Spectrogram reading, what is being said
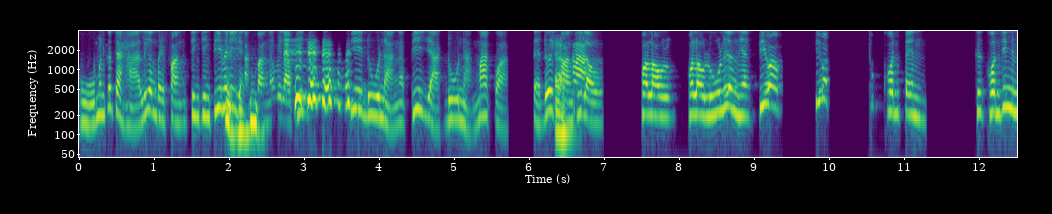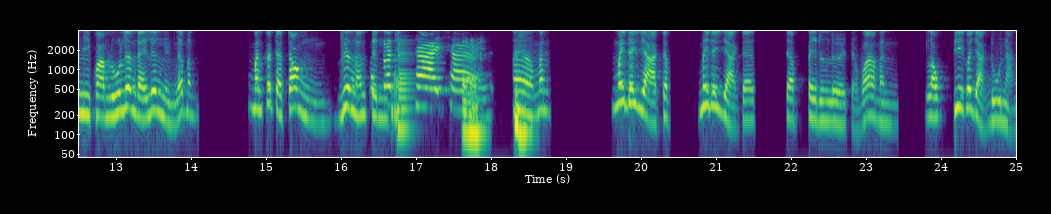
หูมันก็จะหาเรื่องไปฟัง จริง ๆ พี่ไม่ได้อยากฟังนะเวลาพี่พี่ดูหนังอะพี่อยากดูหนังมากกว่า แต่ด้วยครับความที่เรา พอเราพอเรารู้เรื่องเนี้ยพี่ว่าพี่ว่าทุกคนเป็นคือคนที่มันมีความรู้เรื่องใดเรื่องหนึ่ง แล้วมัน มันก็จะจ้องเรื่องนั้นเป็นก็ใช่ใช่เออ มันไม่ได้อยากจะไม่ได้อยากจะจะเป็นเลย แต่ว่ามันเราพี่ก็อยากดูหนัง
